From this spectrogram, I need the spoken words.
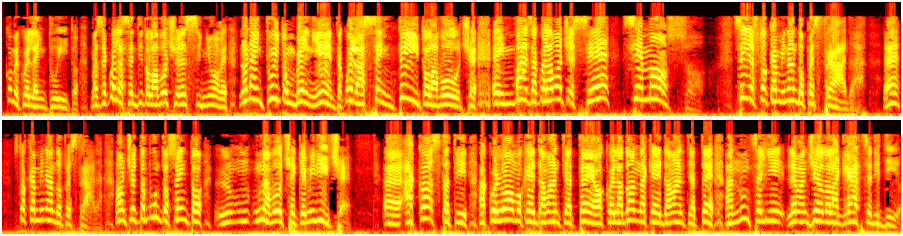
come quella ha intuito? Ma se quella ha sentito la voce del Signore, non ha intuito un bel niente, quella ha sentito la voce e in base a quella voce si è, si è mosso. Se io sto camminando per strada, eh, sto camminando per strada, a un certo punto sento una voce che mi dice, eh, accostati a quell'uomo che è davanti a te o a quella donna che è davanti a te, annunzagli l'Evangelo della grazia di Dio.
